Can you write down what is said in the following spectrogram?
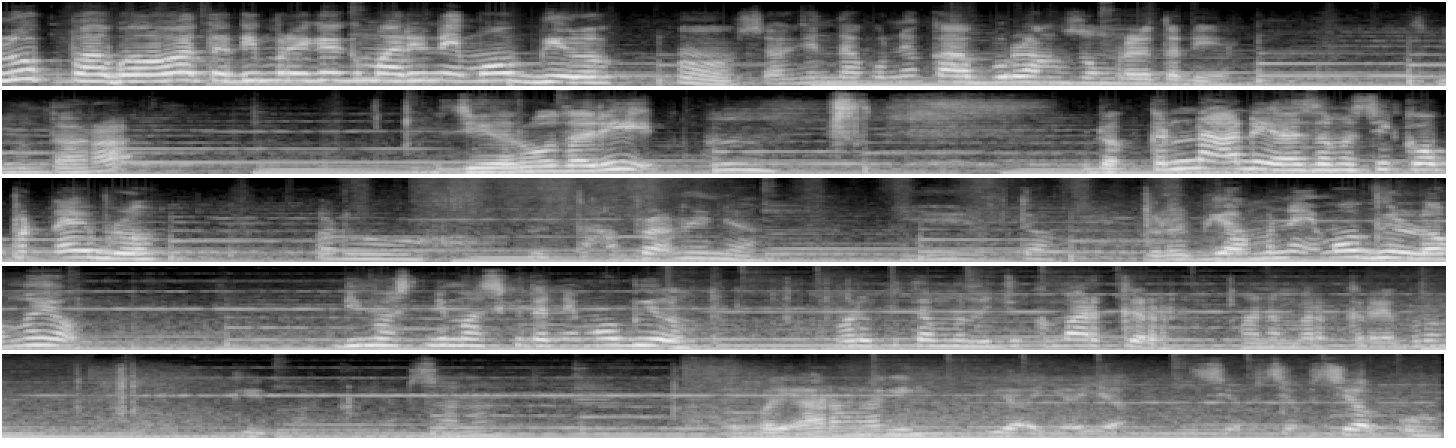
lupa bahwa tadi mereka kemarin naik mobil. Oh, saking takutnya kabur langsung mereka tadi. Sementara Zero tadi hmm, udah kena dia sama si kopet bro. Aduh, udah tabrak nih. Ya, kita berlebihan menaik mobil dong, ayo. Dimas, Dimas kita naik mobil. Mari kita menuju ke marker. Mana markernya bro? Oke, markernya di sana. Balik arah lagi. Ya, ya, ya. Siap, siap, siap. Oh,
